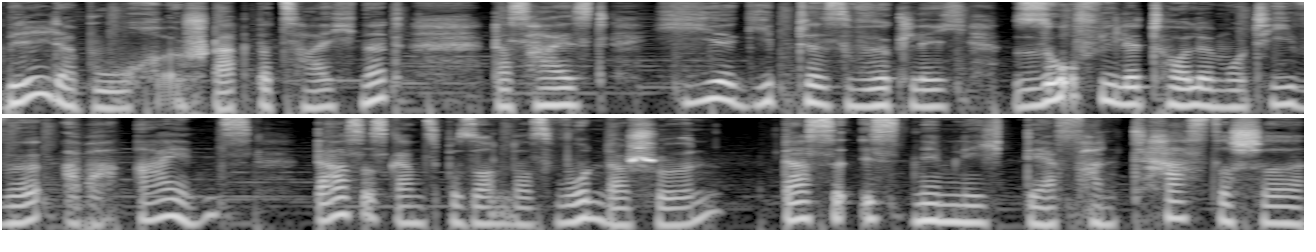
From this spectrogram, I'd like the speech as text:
Bilderbuchstadt bezeichnet. Das heißt, hier gibt es wirklich so viele tolle Motive, aber eins, das ist ganz besonders wunderschön. Das ist nämlich der fantastische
